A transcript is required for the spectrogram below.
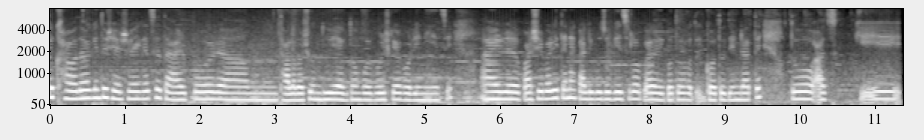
তো খাওয়া দাওয়া কিন্তু শেষ হয়ে গেছে। তারপর থালা বাসন ধুয়ে একদম পরিষ্কার করে নিয়েছি। আর পাশের বাড়িতে না কালী পুজো গিয়েছিল কা- গত গত দিন রাতে। তো আজকে,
